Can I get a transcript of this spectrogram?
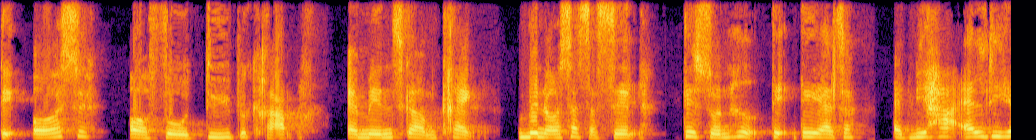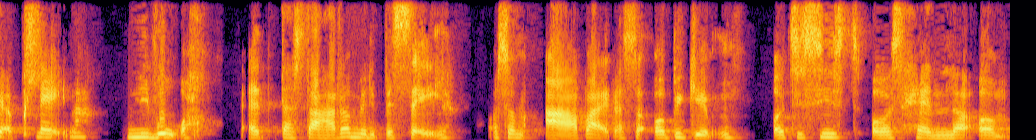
Det er også at få dybe kram af mennesker omkring, men også af sig selv. Det er sundhed. Det, det er altså, at vi har alle de her planer, niveauer, at der starter med det basale, og som arbejder sig op igennem, og til sidst også handler om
